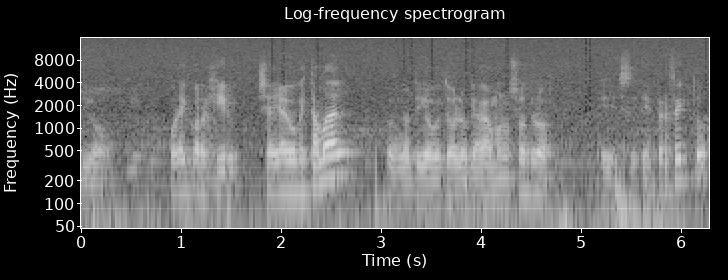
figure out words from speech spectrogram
Digo, por ahí corregir si hay algo que está mal, porque no te digo que todo lo que hagamos nosotros es, es perfecto,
